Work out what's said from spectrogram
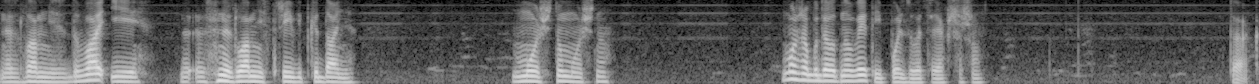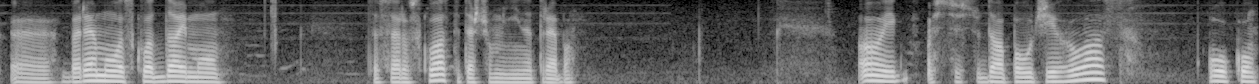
Незламність 2 і незламність 3 відкидання. Мощно, мощно. Можна буде одновити і пользуватися, якщо що. Так, е, беремо, складаємо. Це все розкласти, те, що мені не треба. Ой, ось сюди паучий глаз, око.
